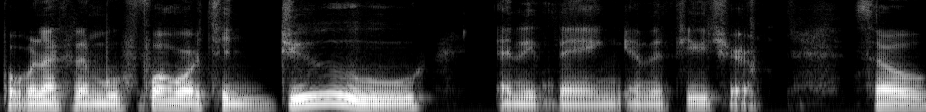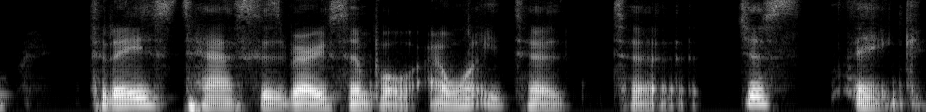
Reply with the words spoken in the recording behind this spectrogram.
but we're not going to move forward to do anything in the future. So today's task is very simple. I want you to to just think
